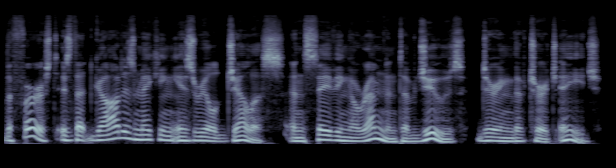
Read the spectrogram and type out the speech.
The first is that God is making Israel jealous and saving a remnant of Jews during the church age.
